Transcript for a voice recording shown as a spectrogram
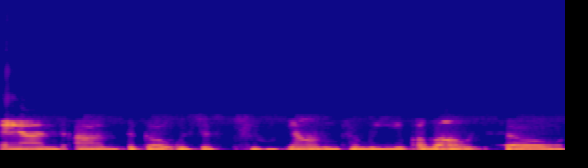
And um, the goat was just too young to leave alone. So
